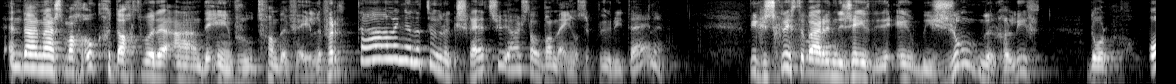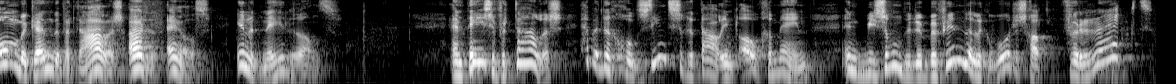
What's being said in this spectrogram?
En daarnaast mag ook gedacht worden aan de invloed van de vele vertalingen natuurlijk. Scheidt juist al van de Engelse Puritijnen. Die geschriften waren in de 17e eeuw bijzonder geliefd door onbekende vertalers uit het Engels in het Nederlands. En deze vertalers hebben de godsdienstige taal in het algemeen en bijzonder de bevindelijke woordenschat verrijkt.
